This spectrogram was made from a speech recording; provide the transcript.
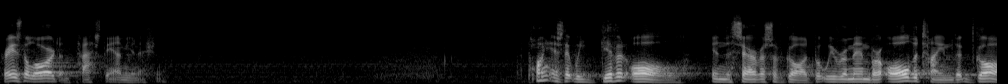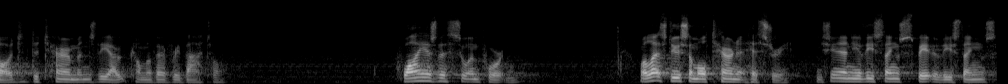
Praise the Lord and pass the ammunition. The point is that we give it all in the service of God, but we remember all the time that God determines the outcome of every battle. Why is this so important? Well, let's do some alternate history. You seen any of these things, spate of these things?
